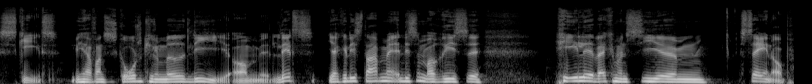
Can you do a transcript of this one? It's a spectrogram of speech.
sket. Vi har Francis Rosenkilde med lige om øh, lidt. Jeg kan lige starte med ligesom at rise hele, hvad kan man sige, øh, sagen op.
